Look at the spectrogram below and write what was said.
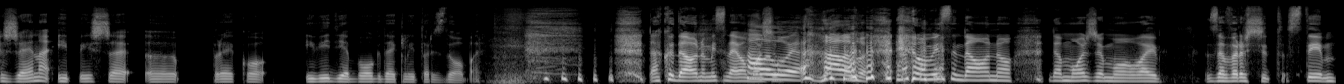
žena i piše uh, preko i vidje Bog da je klitoris dobar. Tako da ono mislim da evo. Haleluja. Haleluja. Evo mislim da ono da možemo ovaj završiti s tim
